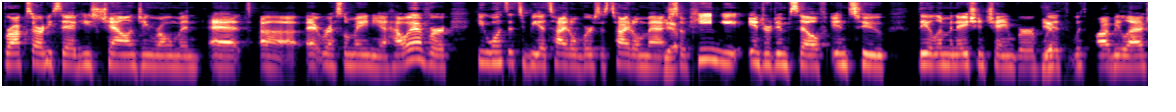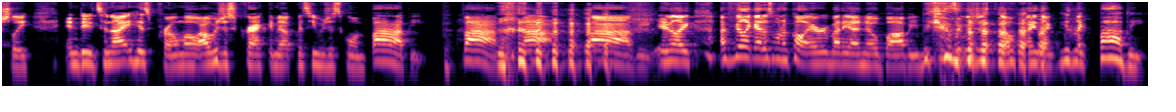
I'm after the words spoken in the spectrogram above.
Brock's already said he's challenging Roman at uh, at WrestleMania. However, he wants it to be a title versus title match. Yep. So he entered himself into the elimination chamber Yep. with with Bobby Lashley. And dude, tonight his promo, I was just cracking up because he was just going Bobby, Bobby, Bobby, Bobby, and like I feel like I just want to call everybody I know Bobby because it was just so funny. He's like he's like Bobby.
